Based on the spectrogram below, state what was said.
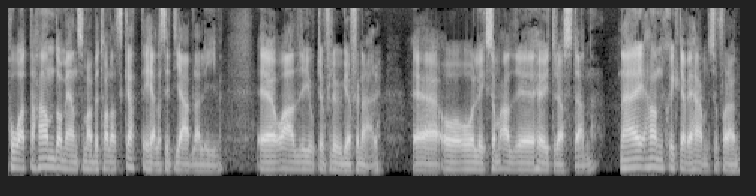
på att ta hand om en som har betalat skatt i hela sitt jävla liv eh, och aldrig gjort en fluga för när eh, och, och liksom aldrig höjt rösten. Nej, han skickar vi hem så får han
